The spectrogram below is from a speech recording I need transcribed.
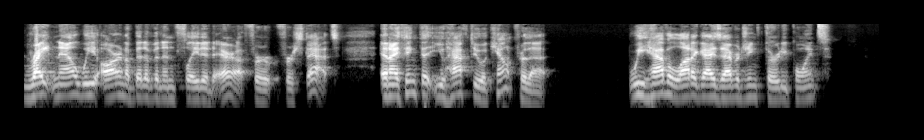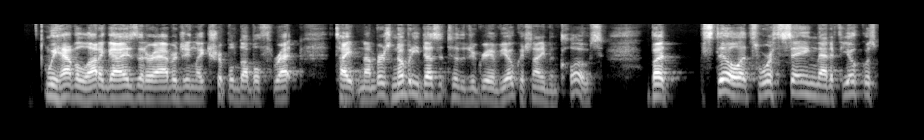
right now we are in a bit of an inflated era for for stats, and I think that you have to account for that. We have a lot of guys averaging 30 points. We have a lot of guys that are averaging like triple double threat type numbers. Nobody does it to the degree of Jokic, not even close. But still, it's worth saying that if Jokic was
